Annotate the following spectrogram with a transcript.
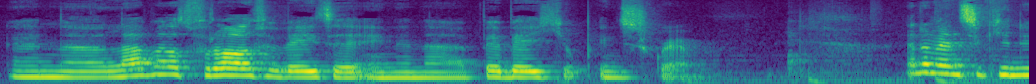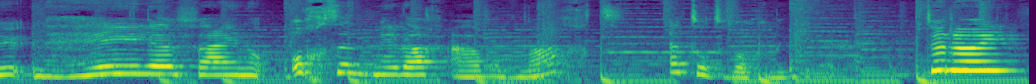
En uh, laat me dat vooral even weten in een uh, pb'tje op Instagram. En dan wens ik je nu een hele fijne ochtend, middag, avond, nacht. En tot de volgende keer. Doei doei!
